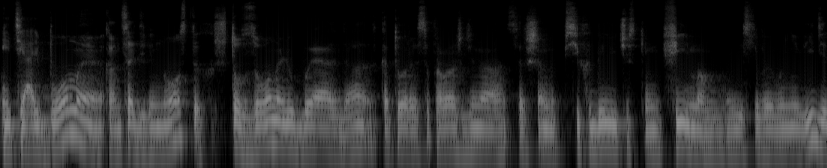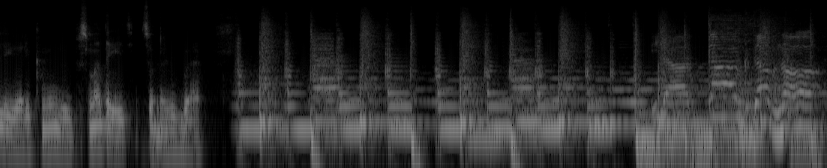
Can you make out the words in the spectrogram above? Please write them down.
эти альбомы конца 90-х, что «Зона любая», да, которая сопровождена совершенно психоделическим фильмом, если вы его не видели, я рекомендую посмотреть «Зона любая». Я так давно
